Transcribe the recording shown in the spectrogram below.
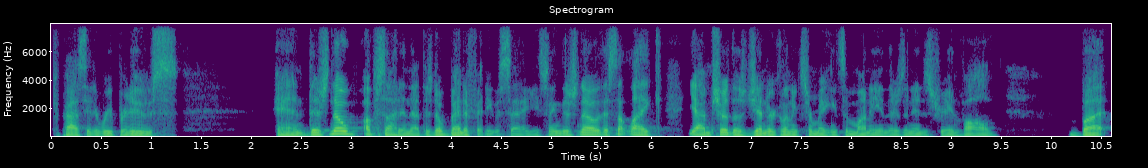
capacity to reproduce. And there's no upside in that. There's no benefit he was saying. He's saying there's no that's not like yeah i'm sure those gender clinics are making some money and there's an industry involved but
